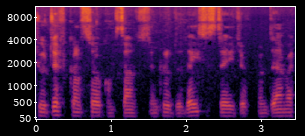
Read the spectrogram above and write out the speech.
to difficult circumstances, including the latest stage of pandemic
